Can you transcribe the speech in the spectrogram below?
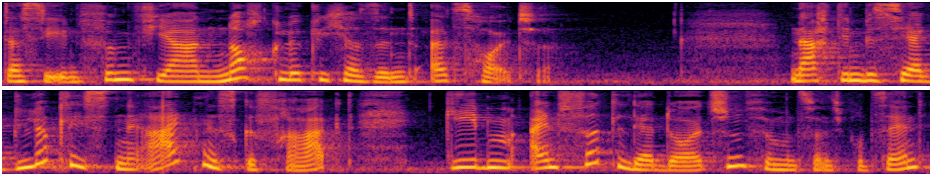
dass sie in fünf Jahren noch glücklicher sind als heute. Nach dem bisher glücklichsten Ereignis gefragt, geben ein Viertel der Deutschen, 25 Prozent,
